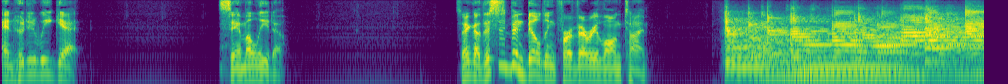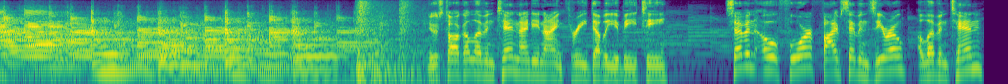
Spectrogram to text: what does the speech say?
And who did we get? Sam Alito. So there you go. This has been building for a very long time. News Talk 1110 99.3 WBT 704 570 1110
